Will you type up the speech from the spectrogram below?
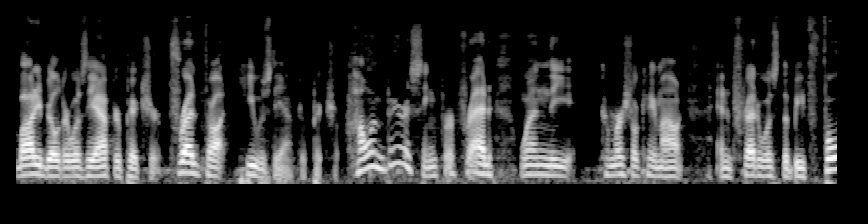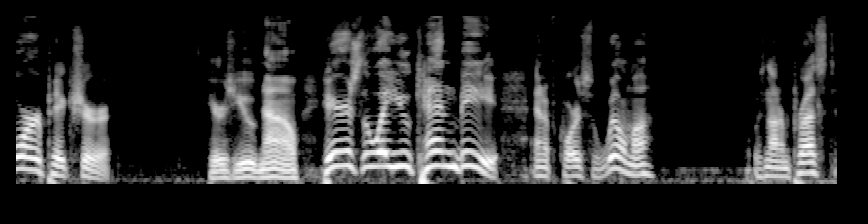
bodybuilder was the after picture. Fred thought he was the after picture. How embarrassing for Fred when the commercial came out and Fred was the before picture. Here's you now. Here's the way you can be. And of course, Wilma was not impressed.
